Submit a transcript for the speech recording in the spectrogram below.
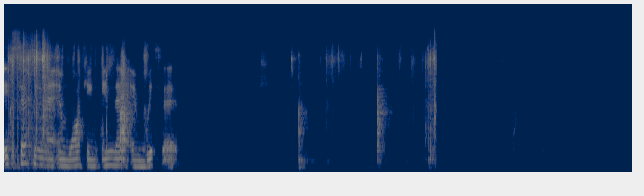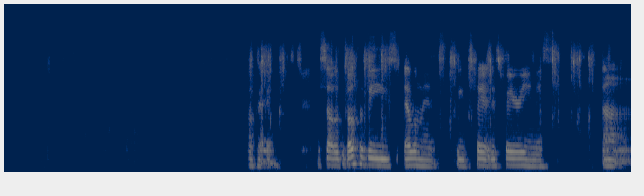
Accepting that and walking in that and with that. Okay. So both of these elements, these fair, this fairy and this um,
